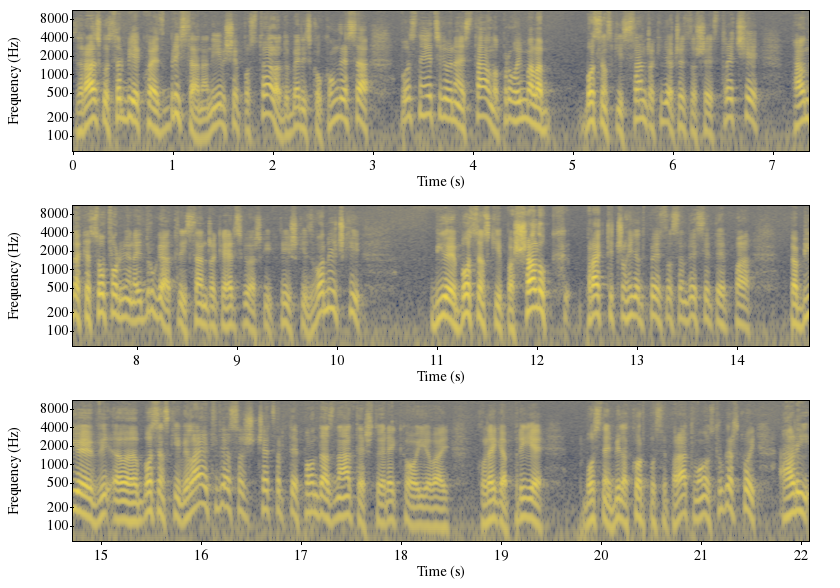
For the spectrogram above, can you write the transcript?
za razliku od Srbije koja je zbrisana, nije više postojala do Berlinskog kongresa, Bosna i Hercegovina je stalno prvo imala bosanski sanđak 1663. pa onda kad su oformljena i druga tri sanđaka, hercegovački, kriški i zvornički, bio je bosanski pašaluk praktično 1580. pa, pa bio je uh, bosanski vilajet 1904. pa onda znate što je rekao i ovaj kolega prije, Bosna je bila korpus separatum u Austro-Ugarskoj, ali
